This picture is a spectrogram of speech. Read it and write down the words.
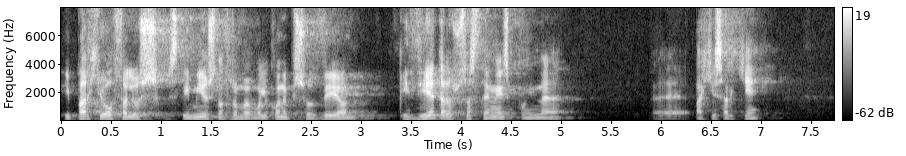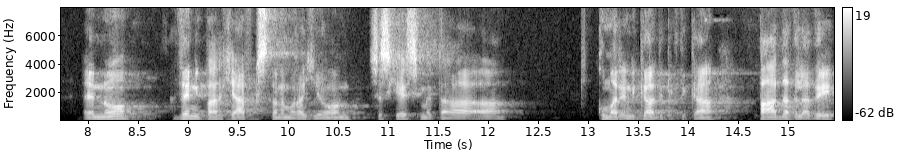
υπάρχει όφελος στη μείωση των θρομβεμβολικών επεισοδίων, ιδιαίτερα στους ασθενείς που είναι ε, παχύσαρκοι, ενώ δεν υπάρχει αύξηση των αιμορραγιών σε σχέση με τα κουμαρινικά αντιπικτικά. Πάντα δηλαδή,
